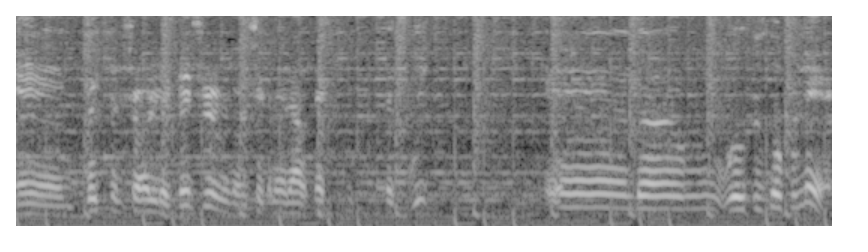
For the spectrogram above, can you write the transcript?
And Drake's Uncharted Adventure. We're going to check that out next next week. And um, we'll just go from there.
